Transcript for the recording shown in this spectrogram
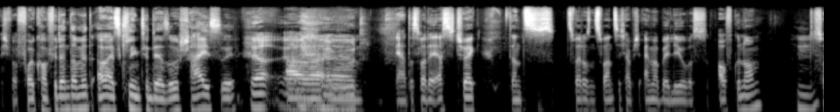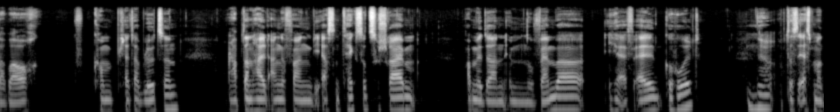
Ich war voll confident damit, aber es klingt hinterher so scheiße. Ja, ja, Aber ja ähm, gut. ja, das war der erste Track. Dann z- 2020 habe ich einmal bei Leo was aufgenommen. Mhm. Das war aber auch kompletter Blödsinn. Und habe dann halt angefangen, die ersten Texte zu schreiben. Habe mir dann im November hier FL geholt. Ja, Habe das erstmal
